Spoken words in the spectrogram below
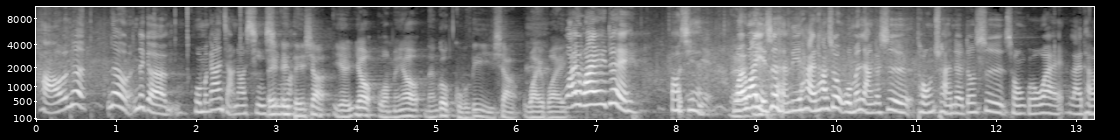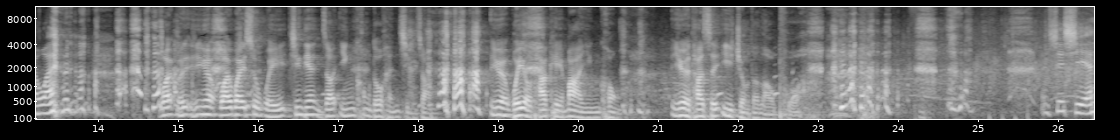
好，那那那个，我们刚刚讲到信哎哎，等一下，也要我们要能够鼓励一下 Y Y。，Y Y 对，抱歉哎，Y Y 也是很厉害。他说我们两个是同船的，都是从国外来台湾。Y 呃因为 Y Y 是唯今天你知道音控都很紧张，因为唯有他可以骂音控，因为他是一九的老婆。谢谢，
